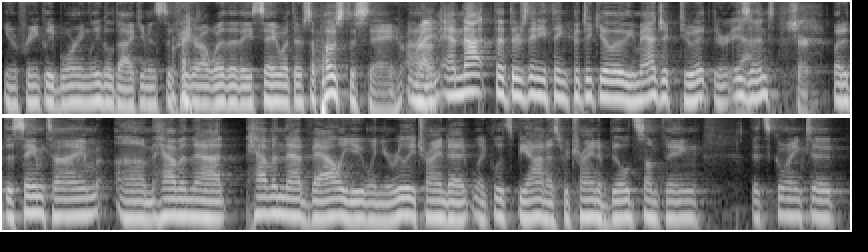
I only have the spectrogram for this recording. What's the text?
you know, frankly, boring legal documents to figure out whether they say what they're supposed to say. Um, Right. and not that there's anything particularly magic to it. There isn't. Sure. But at the same time, um, having that having that value when you're really trying to like, let's be honest, we're trying to build something that's going to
